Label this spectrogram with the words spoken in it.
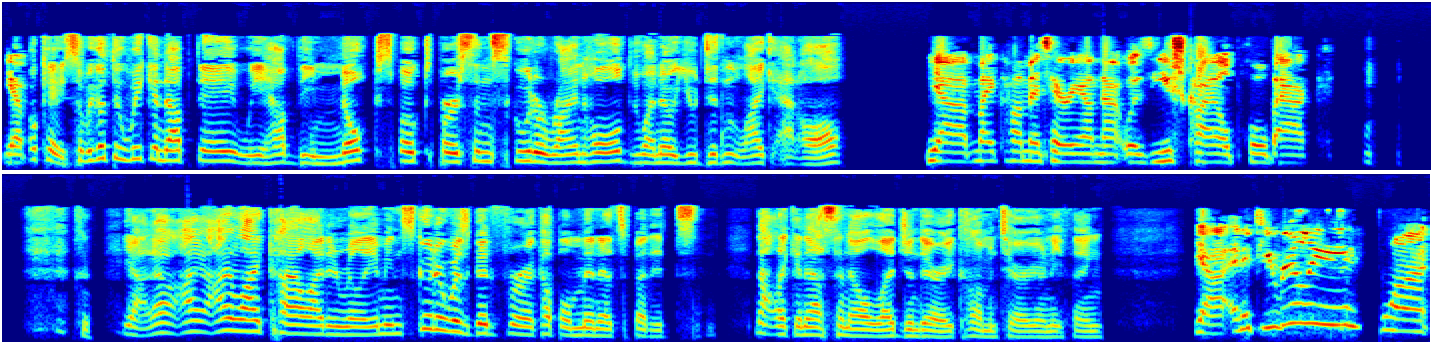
Yep. Okay, so we go through weekend update. We have the milk spokesperson, Scooter Reinhold, who I know you didn't like at all. Yeah, my commentary on that was Yeesh Kyle pull back. yeah, no, I, I like Kyle. I didn't really. I mean, Scooter was good for a couple minutes, but it's not like an SNL legendary commentary or anything. Yeah, and if you really want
